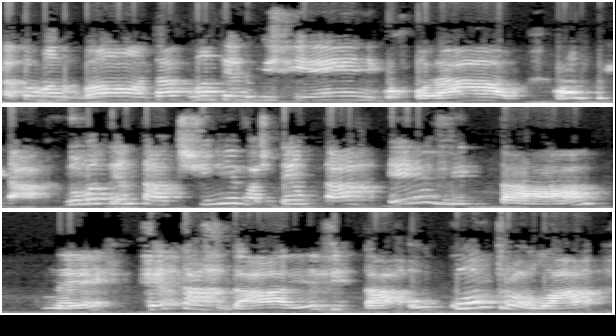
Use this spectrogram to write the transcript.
Tá tomando banho, tá mantendo higiene corporal? Como que tá? Numa tentativa de tentar evitar né, retardar, evitar ou controlar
